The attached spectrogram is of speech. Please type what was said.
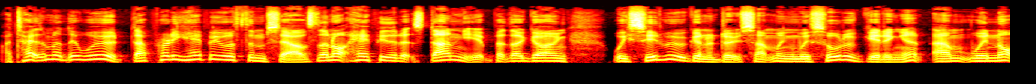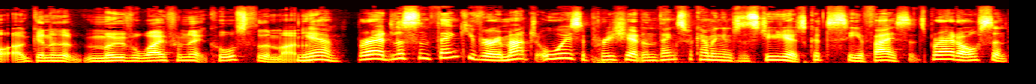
I take them at their word. They're pretty happy with themselves. They're not happy that it's done yet, but they're going, we said we were going to do something. We're sort of getting it. Um, we're not going to move away from that course for the moment. Yeah, Brad. Listen, thank you very much. Always appreciate it, and thanks for coming into the studio. It's good to see your face. It's Brad Olsen,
